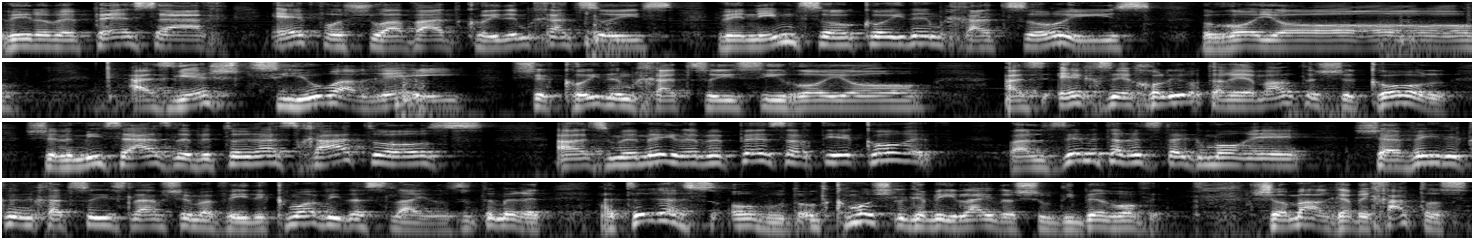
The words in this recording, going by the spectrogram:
ואילו בפסח, איפה שהוא עבד קוידם חצויס, ונמצא קוידם חצויס, רויו. אז יש ציור הרי שקודם חצוי סירויו, אז איך זה יכול להיות? הרי אמרת שכל שלמי זה אז לבתורס חטוס, אז ממילא בפסח תהיה קורף. ועל זה מתרץ את הגמורה שאביידה כהן חצוי סלאב שם אביידה, כמו אביידה סליילו. זאת אומרת, התרס עובוד, עוד כמו שלגבי לילה שהוא דיבר רובה, שאמר, לגבי חטוס,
